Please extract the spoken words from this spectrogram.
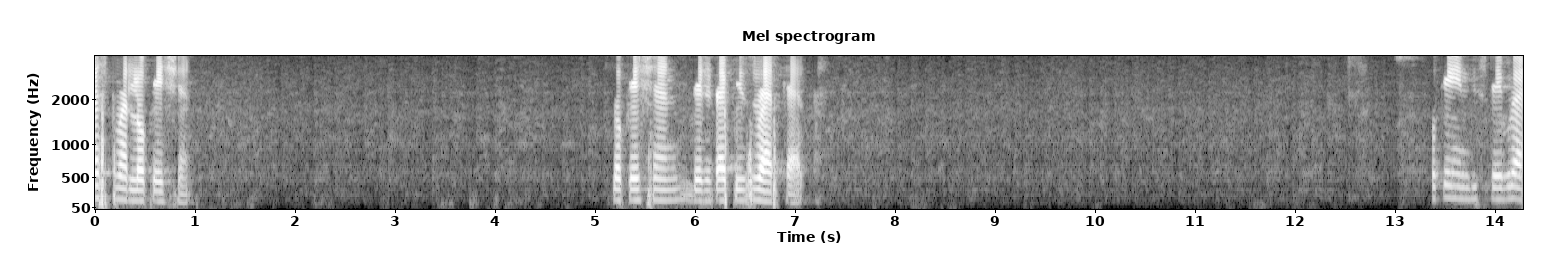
Customer location. Location. Data type is varchar. Okay, in this table I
